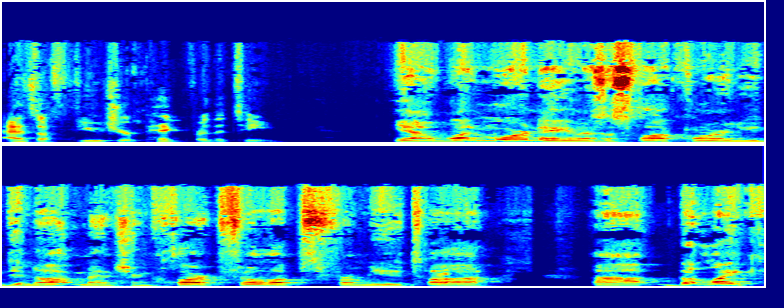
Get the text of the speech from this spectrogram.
as a future pick for the team. Yeah, one more name as a slot corner you did not mention, Clark Phillips from Utah. Uh, but like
